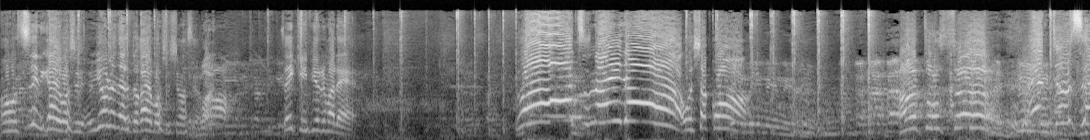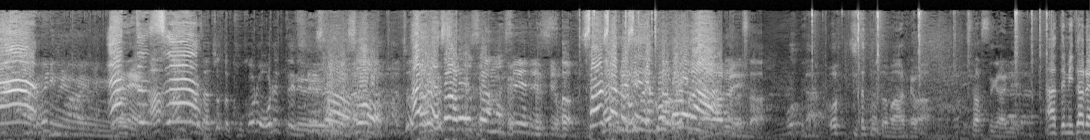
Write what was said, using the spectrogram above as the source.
もう常に外募集夜になると外募集しますよ。さあ一気にフィールまで。うわーつないだおしゃこんアントンさん！エンチョンさん！エンチョンねああんたちょっと心折れてる。そうサンタロさんのせいですよ。サンさんのせいで心が。悪いさ折っちゃったともあれは。さすがに。あって見とる?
